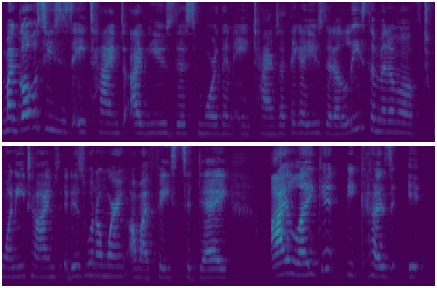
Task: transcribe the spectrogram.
My goal was to use this eight times. I've used this more than eight times. I think I used it at least a minimum of 20 times. It is what I'm wearing on my face today. I like it because it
